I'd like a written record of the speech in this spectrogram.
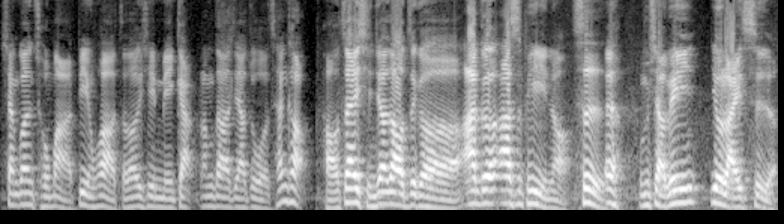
相关筹码的变化找到一些美感，让大家做参考。好，再来请教到这个阿哥阿司匹林哦，是，哎，我们小兵又来一次了，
